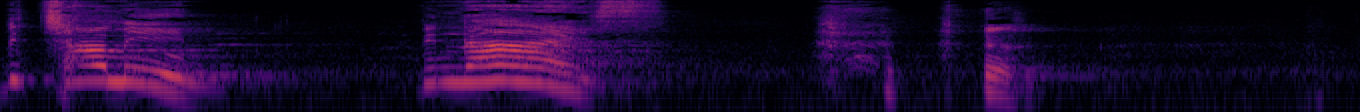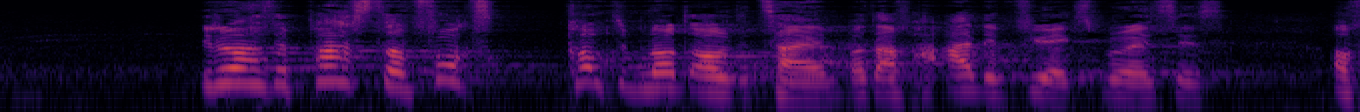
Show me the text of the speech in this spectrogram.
be charming, be nice. you know, as a pastor, folks come to me not all the time, but I've had a few experiences of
